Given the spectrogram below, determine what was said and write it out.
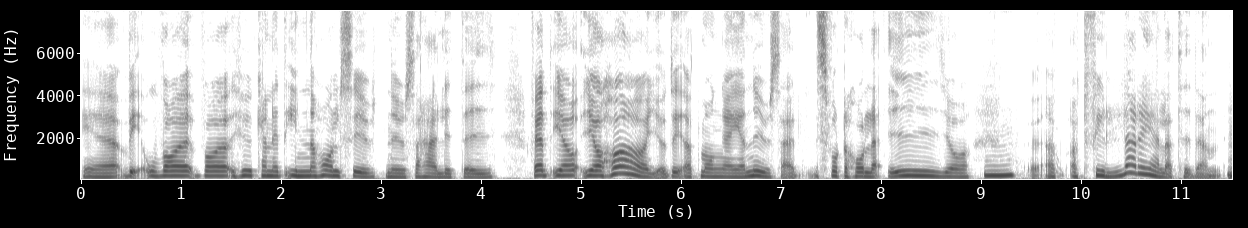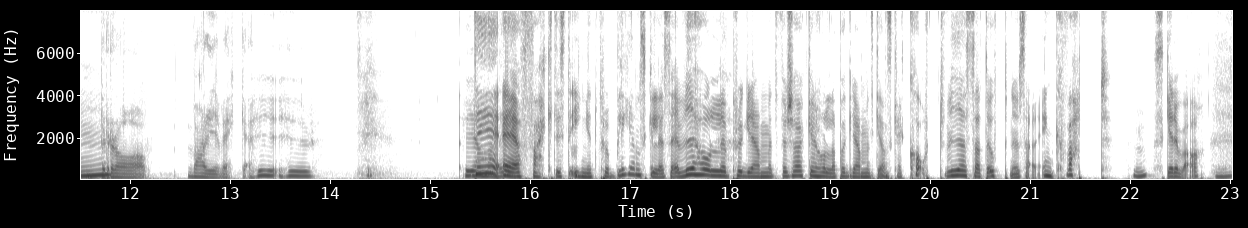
eh, och vad, vad, hur kan ett innehåll se ut nu så här lite i, för att jag, jag hör ju det, att många är nu så här, det är svårt att hålla i och Mm. att, att fylla det hela tiden Mm. bra varje vecka. Hur, hur, Det är faktiskt inget problem skulle jag säga. Vi håller programmet, försöker hålla programmet ganska kort. Vi har satt upp nu så här, en kvart Mm. ska det vara. Mm.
